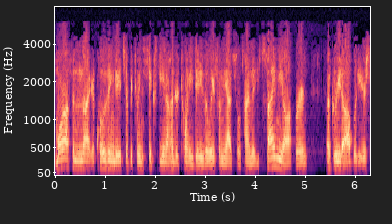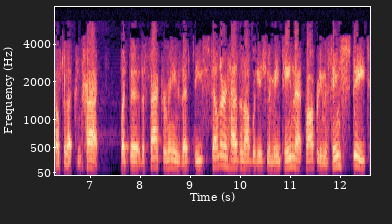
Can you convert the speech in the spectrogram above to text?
more often than not, your closing dates are between 60 and 120 days away from the actual time that you sign the offer and agree to obligate yourself to that contract. But the, the fact remains that the seller has an obligation to maintain that property in the same state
